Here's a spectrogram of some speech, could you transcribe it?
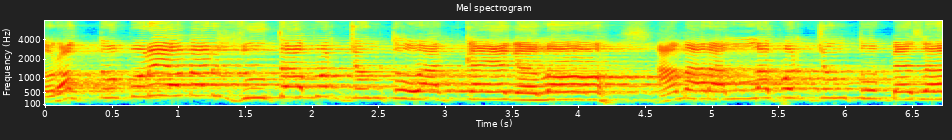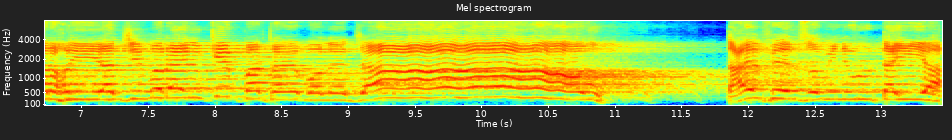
রক্ত পরে আমার জুতা পর্যন্ত আটকায় গেল। আমার আল্লাহ পর্যন্ত বেজার হইয়া জিবরাইলকে পাঠায় বলে, যাও। তাইফের জমিন উল্টাইয়া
